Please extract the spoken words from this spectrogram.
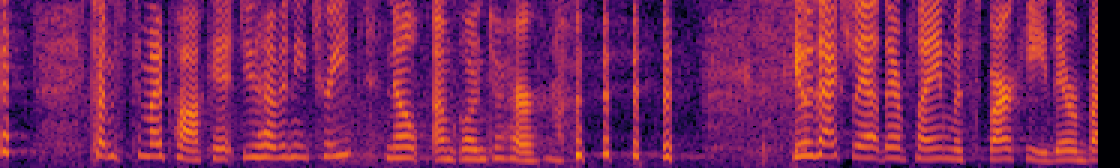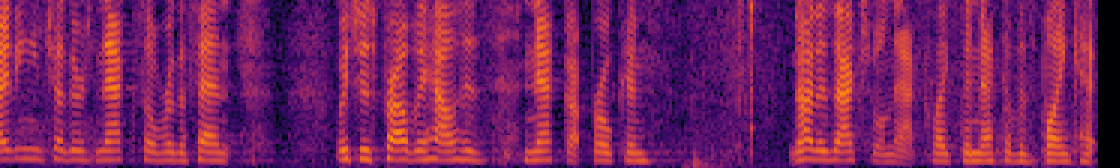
Comes to my pocket. Do you have any treats? Nope, I'm going to her. he was actually out there playing with Sparky. They were biting each other's necks over the fence, which is probably how his neck got broken. Not his actual neck, like the neck of his blanket.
